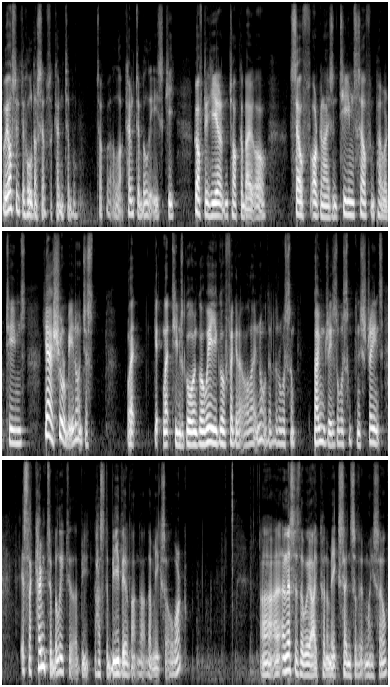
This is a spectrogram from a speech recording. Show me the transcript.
But we also need to hold ourselves accountable. Talk about a lot. Accountability is key. We often hear and talk about oh, self-organising teams, self-empowered teams. Yeah, sure, but you don't just let get, let teams go and go away. You go figure it all out. No, there, there was some boundaries, there some constraints. It's accountability that be, has to be there that, that, that makes it all work. Uh, and this is the way I kind of make sense of it myself.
